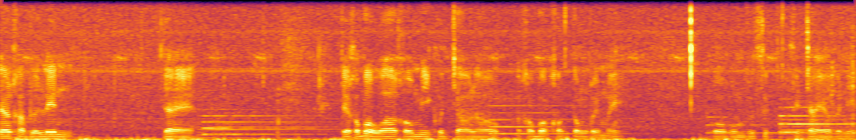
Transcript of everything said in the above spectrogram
นั่งขับรถเล่น แต่ แต่เขาบอกว่าเขามีคนจองแล้วแล้วเขาบอกเขาตรงไปไหมโอ้ผมรู้สึกเสียใจครับวันนี้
